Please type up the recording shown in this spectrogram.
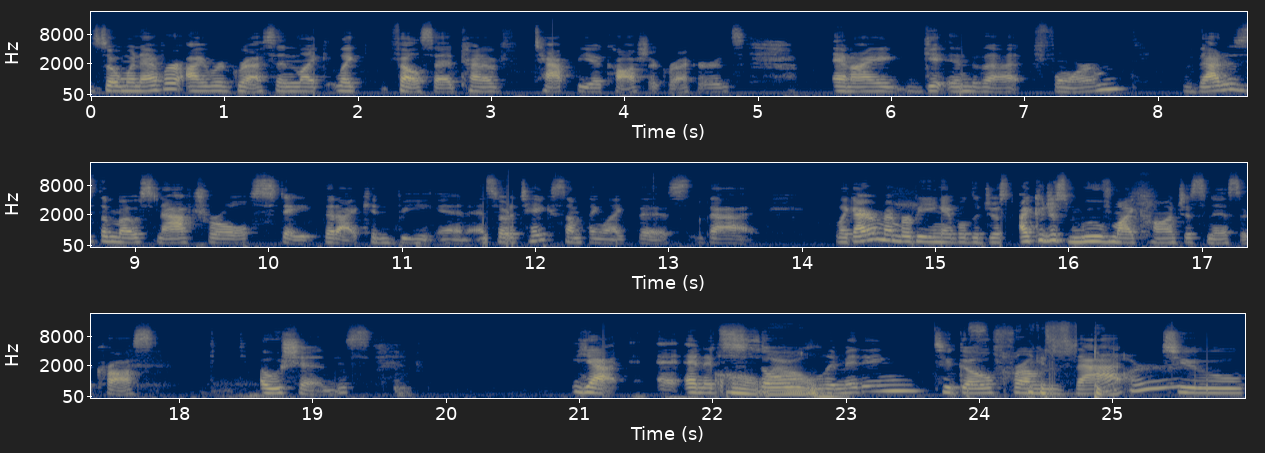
So whenever I regress and like like Fel said, kind of tap the Akashic records and I get into that form, that is the most natural state that I can be in. And so to take something like this that like I remember being able to just I could just move my consciousness across oceans. Yeah, and it's Oh, so wow. limiting to go from like that star? to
